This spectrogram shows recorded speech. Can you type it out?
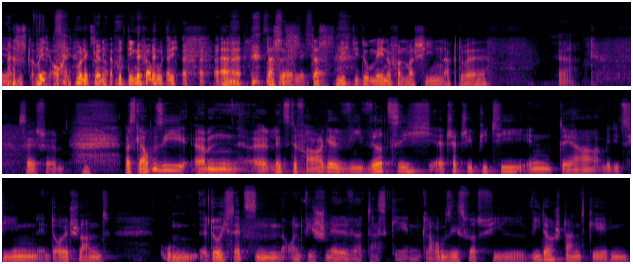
Ja. Das ist, glaube ich, auch evolutionär genau. bedingt, vermutlich. Äh, das ist, das ist nicht die Domäne von Maschinen aktuell. Ja. Sehr schön. Was glauben Sie, ähm, äh, letzte Frage, wie wird sich äh, ChatGPT in der Medizin in Deutschland um, äh, durchsetzen und wie schnell wird das gehen? Glauben Sie, es wird viel Widerstand geben?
